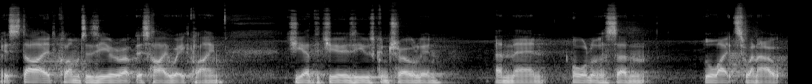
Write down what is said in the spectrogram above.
It started kilometre zero up this highway climb. G had the jersey, he was controlling. And then all of a sudden, lights went out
